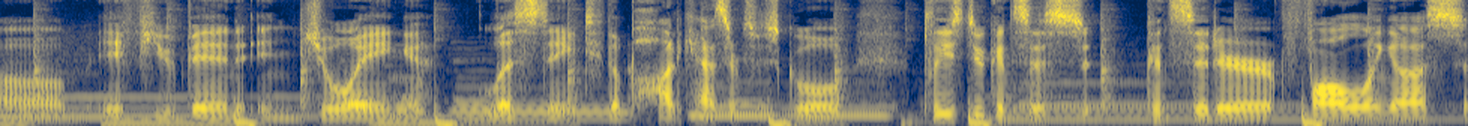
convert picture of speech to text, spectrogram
Um, if you've been enjoying listening to the podcast after school, please do consist- consider following us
